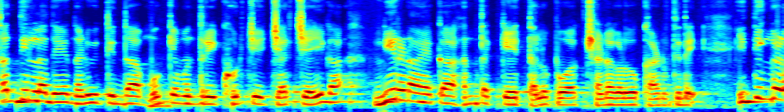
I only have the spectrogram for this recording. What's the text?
ಸದ್ದಿಲ್ಲದೆ ನಡೆಯುತ್ತಿದ್ದ ಮುಖ್ಯಮಂತ್ರಿ ಕುರ್ಚಿ ಚರ್ಚೆ ಈಗ ನಿರ್ಣಾಯಕ ಹಂತಕ್ಕೆ ತಲುಪುವ ಕ್ಷಣಗಳು ಕಾಣುತ್ತಿದೆ. ಈ ತಿಂಗಳ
